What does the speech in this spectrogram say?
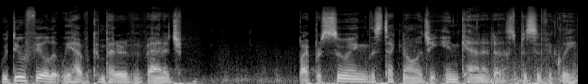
We do feel that we have a competitive advantage by pursuing this technology in Canada specifically.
